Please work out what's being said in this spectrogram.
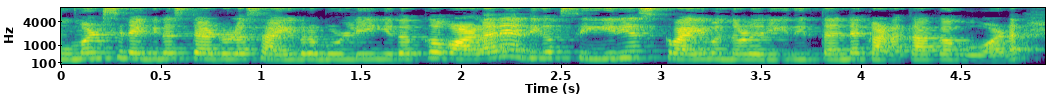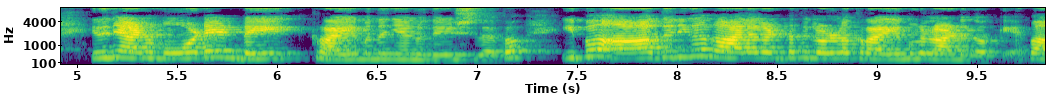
വുമൺസിന് എഗ്നസ്റ്റ് ആയിട്ടുള്ള സൈബർ ബുള്ളിങ് ഇതൊക്കെ വളരെയധികം സീരിയസ് ക്രൈം എന്നുള്ള രീതിയിൽ തന്നെ കണക്കാക്കാൻ പോവുകയാണ്. ഇതിനെയാണ് മോഡേൺ ഡേ ക്രൈം എന്ന് ഞാൻ ഉദ്ദേശിച്ചത്. അപ്പം ഇപ്പൊ ആധുനിക കാലഘട്ടത്തിലുള്ള ക്രൈമുകളാണ് ഇതൊക്കെ. അപ്പൊ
